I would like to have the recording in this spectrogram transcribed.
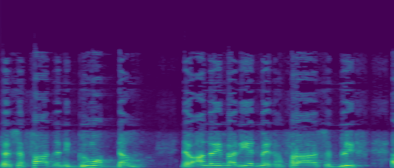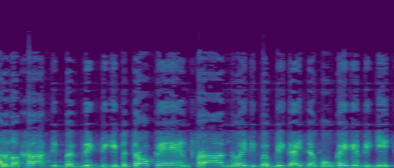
Reservaat in die Bloemhof Dam. Nou Andre Marie het my gevra asseblief, hulle wil graag die publiek bietjie betrokke hê en vra nooit die publiek uit en kom kyk 'n bietjie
